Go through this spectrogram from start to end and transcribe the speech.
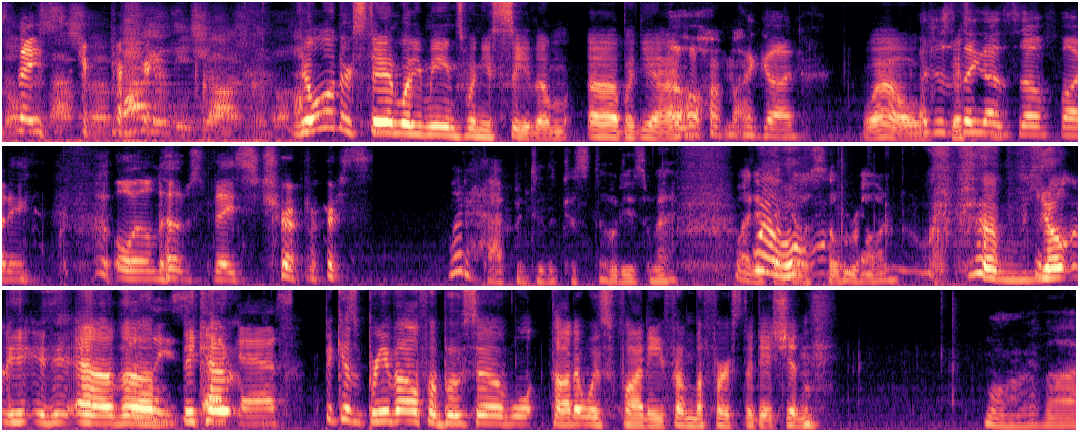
Space Violently charged with the You'll understand what he means when you see them. Uh, but yeah, I'm- Oh my god. wow. I just Des- think that's so funny. Oiled up space strippers. What happened to the custodians, man? Why did Well, they go so wrong? Uh, you'll- uh, because suck ass. Because Breva Alfabusa w- thought it was funny from the first edition. Oh, uh,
